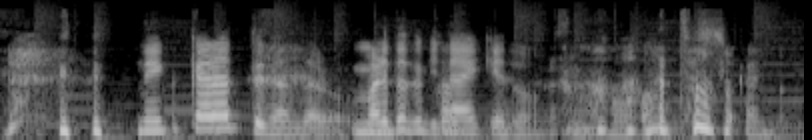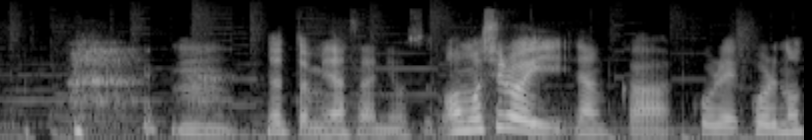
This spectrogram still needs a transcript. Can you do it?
根っからってなんだろう。生まれた時ないけど。スマホ。確かに。うん。ちょっと皆さんにおす面白いなんかこれこれの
